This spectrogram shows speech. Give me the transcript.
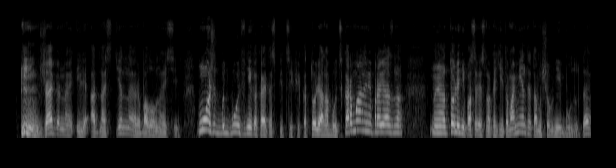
жаберная или одностенная рыболовная сеть. Может быть, будет в ней какая-то специфика. То ли она будет с карманами провязана, э, то ли непосредственно какие-то моменты там еще в ней будут. Да?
